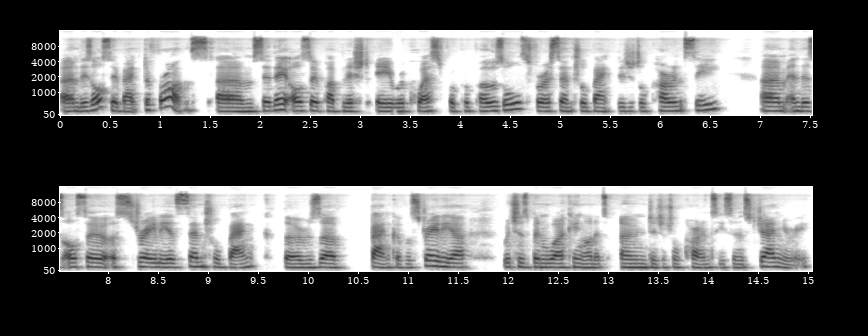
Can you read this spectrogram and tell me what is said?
Um, there's also Banque de France. Um, so they also published a request for proposals for a central bank digital currency. Um, and there's also Australia's central bank, the Reserve Bank of Australia, which has been working on its own digital currency since January.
